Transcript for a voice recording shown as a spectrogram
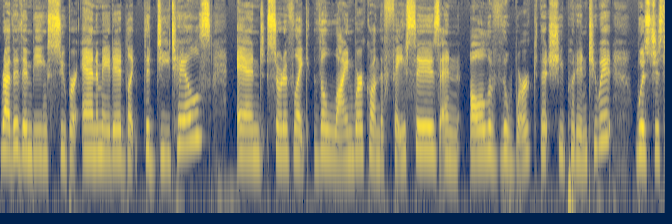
rather than being super animated. Like the details and sort of like the line work on the faces and all of the work that she put into it was just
